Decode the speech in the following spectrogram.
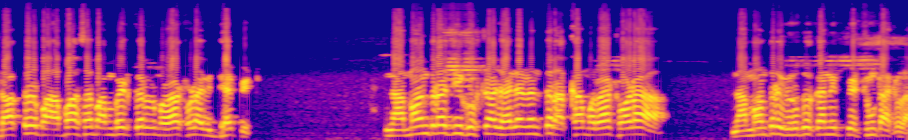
डॉक्टर बाबासाहेब आंबेडकर मराठवाडा विद्यापीठ. नामांतराची घोषणा झाल्यानंतर अख्खा मराठवाडा नामांतर विरोधकांनी पेटून टाकला.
